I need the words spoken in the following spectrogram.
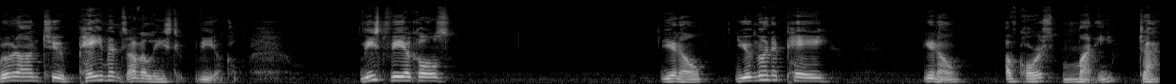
moving on to payments of a leased vehicle. Leased vehicles, you know, you're going to pay, you know, of course, money to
